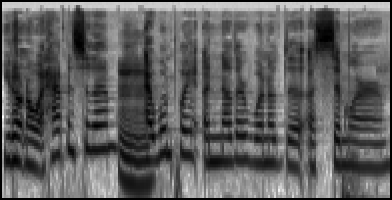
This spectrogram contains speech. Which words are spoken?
You don't know what happens to them. At one point, another one of the a similar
